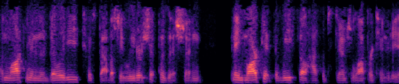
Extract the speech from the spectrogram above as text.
unlocking an ability to establish a leadership position in a market that we feel has substantial opportunity.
